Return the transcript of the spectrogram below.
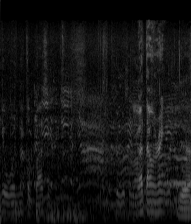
Qué bonito pase. You got that one right. Yeah.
